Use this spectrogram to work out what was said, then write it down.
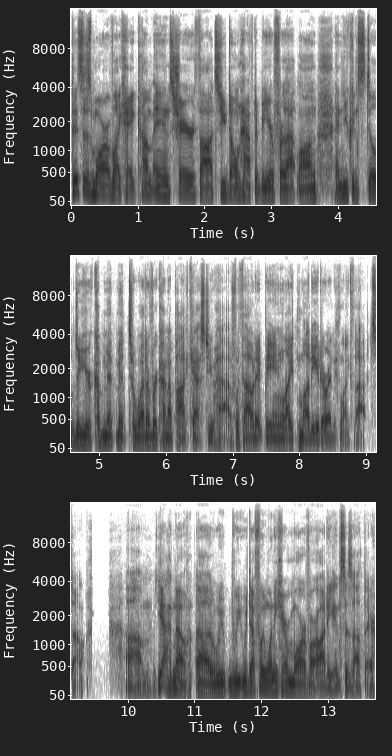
This is more of like, hey, come in, share your thoughts. You don't have to be here for that long, and you can still do your commitment to whatever kind of podcast you have without it being like muddied or anything like that. So um, yeah, no, uh, we, we, we definitely want to hear more of our audiences out there.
